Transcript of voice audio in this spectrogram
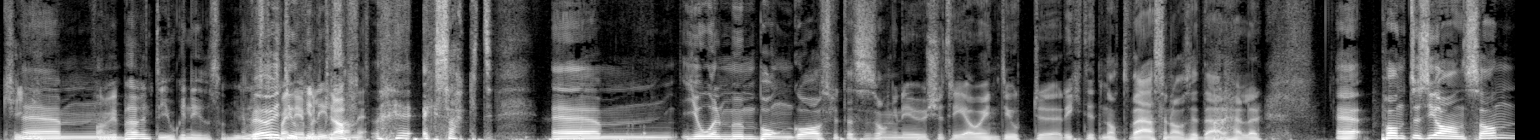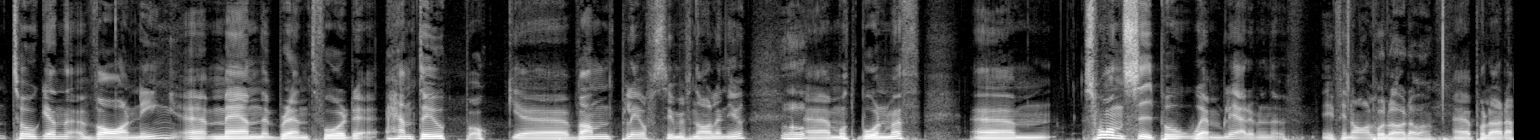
King. Ehm, Fan, vi behöver inte Jocke Nilsson, vi behöver inte Jocke Emil Nilsson, exakt. Ehm, Joel Mumbongo avslutar säsongen i U23 och har inte gjort eh, riktigt något väsen av sig där heller. Eh, Pontus Jansson tog en varning, men Brentford hämtade upp och vann playoff-semifinalen ju, eh, mot Bournemouth. Um, Swansea på Wembley är det väl nu, i final. På lördag va? Eh, på lördag.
